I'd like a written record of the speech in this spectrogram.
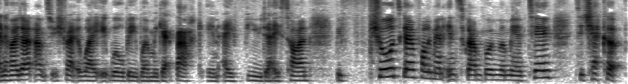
And if I don't answer it straight away it will be when we get back in a few days time. Be sure to go and follow me on Instagram Brummy Mummy of Two to check up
